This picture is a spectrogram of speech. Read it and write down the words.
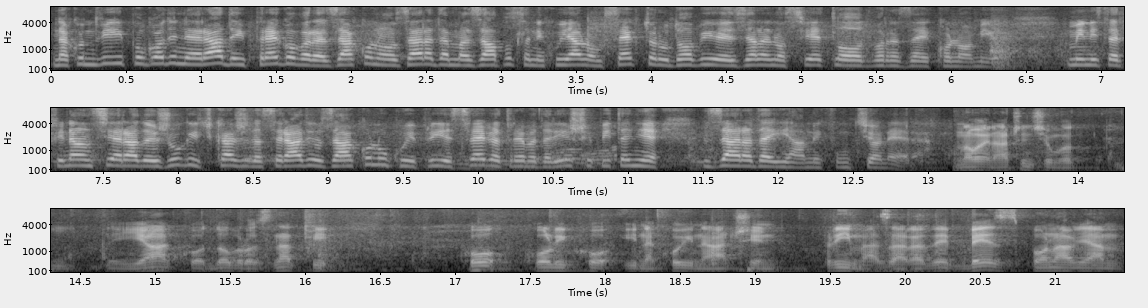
Nakon dvije i po godine rada i pregovora zakona o zaradama zaposlenih u javnom sektoru dobio je zeleno svjetlo odbora za ekonomiju. Ministar financija Radoj Žugić kaže da se radi o zakonu koji prije svega treba da riješi pitanje zarada i javnih funkcionera. Na ovaj način ćemo jako dobro znati ko, koliko i na koji način prima zarade, bez, ponavljam,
